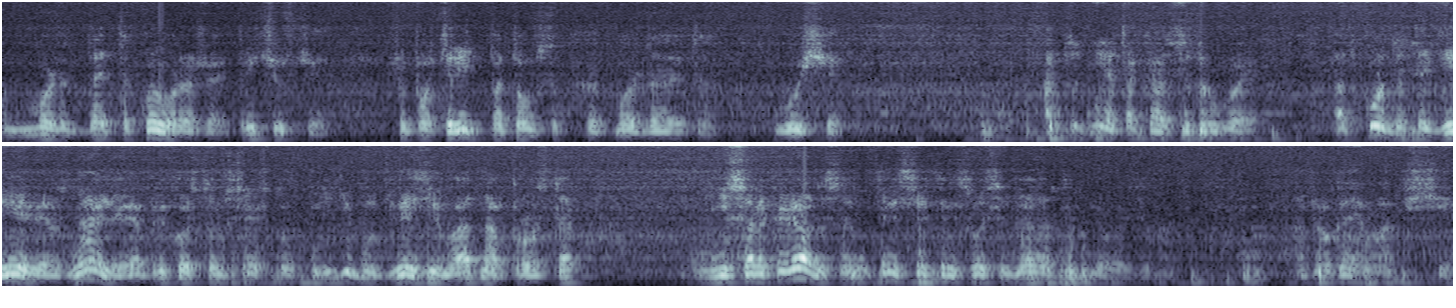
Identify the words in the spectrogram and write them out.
может дать такой урожай, предчувствие, что повторить потомство как можно это гуще. А тут нет, оказывается другое. Откуда-то деревья знали, абрикос там все, что впереди будут две зимы. Одна просто не 40 градусов, ну 36-38 градусов теплая зима. А другая вообще,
